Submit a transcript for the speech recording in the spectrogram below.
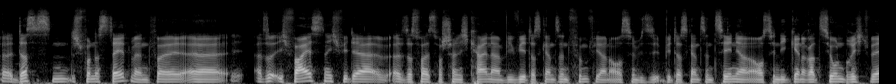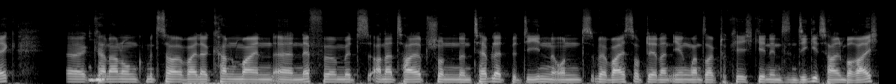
äh, das ist ein spannendes Statement, weil, äh, also ich weiß nicht, wie der, also das weiß wahrscheinlich keiner, wie wird das Ganze in fünf Jahren aussehen, wie wird das Ganze in zehn Jahren aussehen. Die Generation bricht weg. Äh, mhm. Keine Ahnung, mittlerweile kann mein äh, Neffe mit anderthalb schon ein Tablet bedienen und wer weiß, ob der dann irgendwann sagt, okay, ich gehe in diesen digitalen Bereich.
